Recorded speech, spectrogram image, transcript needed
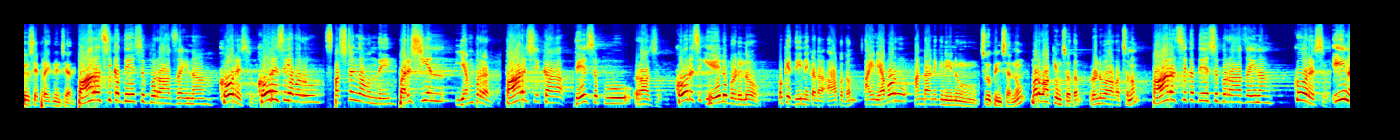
చూసే ప్రయత్నించేది పారసిక దేశపు రాజైన కోరెసు. కోరెసు ఎవరు? స్పష్టంగా ఉంది. పర్షియన్ ఎంపరర్ పారసిక దేశపు రాజు. కోరెసు ఏలుబడులు. ఓకే దీన్ని ఇక్కడ ఆపదం. ఆయన ఎవరు అనడానికి నేను చూపించాను. మరో వాక్యం చూద్దాం. రెండవ వచనం. పారసిక దేశపు రాజైన కోరెసు ఈయన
